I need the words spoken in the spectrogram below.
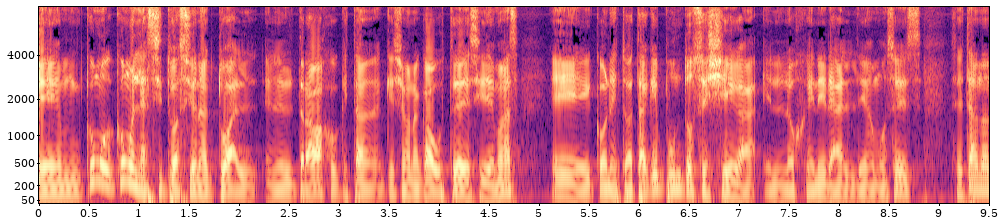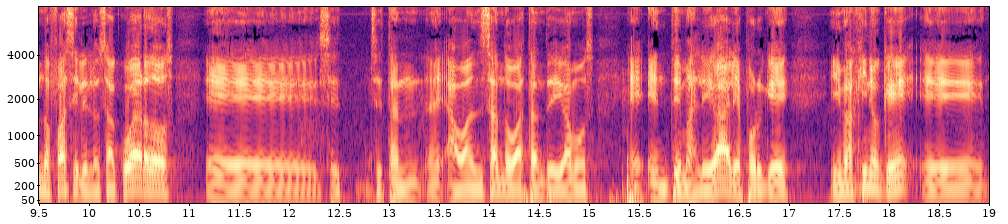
Eh, ¿cómo, ¿Cómo es la situación actual en el trabajo que, está, que llevan a cabo ustedes y demás eh, con esto? ¿Hasta qué punto se llega en lo general? Digamos, ¿Es, ¿Se están dando fáciles los acuerdos? Eh, se, se están eh, avanzando bastante, digamos, en temas legales? Porque imagino que,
